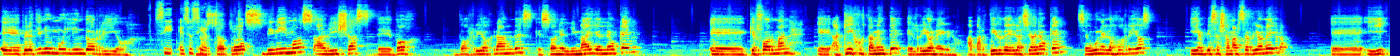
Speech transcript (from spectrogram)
eh, pero tiene un muy lindo río. Sí, eso es cierto. Nosotros vivimos a orillas de dos, dos ríos grandes, que son el Limay y el Neuquén, eh, que forman eh, aquí justamente el río Negro. A partir de la ciudad de Neuquén se unen los dos ríos y empieza a llamarse Río Negro eh, y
